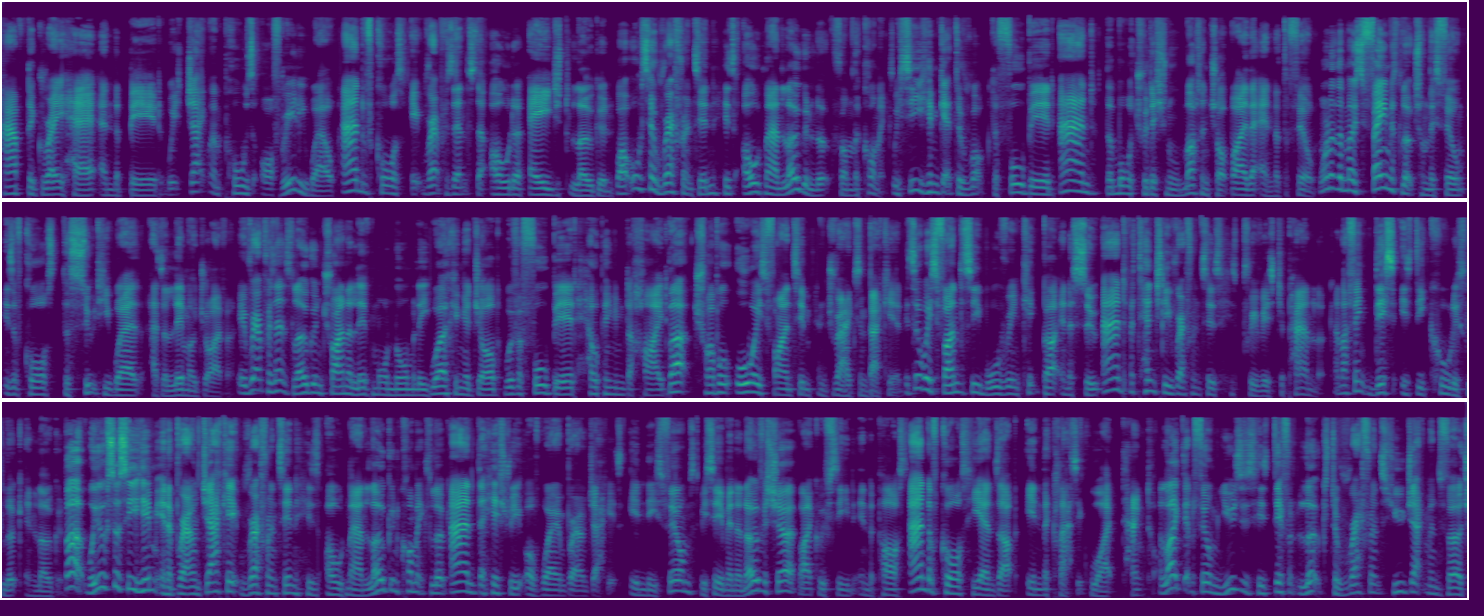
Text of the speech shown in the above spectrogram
have the grey hair and the beard, which Jackman pulls off really well. And of course, it represents the older, aged Logan, while also referencing his old man Logan look from the comics. We see him get to rock the full beard and the more traditional mutton chop by the end of the film. One of the most famous looks from this film is, of course, the suit he wears as a limo driver. It represents Logan trying to live more normally, working a job with a full beard, helping him to hide, but trouble always finds him and drags him back in. It's always fun to see Wolverine kick butt in a suit and potentially references his previous Japan look. And I think this is the coolest look in Logan. But we also see him in a brown jacket, referencing his old man Logan comics look and the history of wearing brown jackets in these films. We see him in an overshirt, like we've seen in the past, and of course, he ends up in the classic white tank top. I like that the film uses his different looks to reference Hugh Jackman's version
